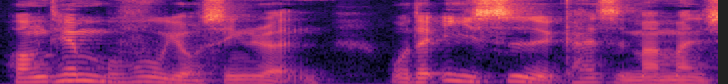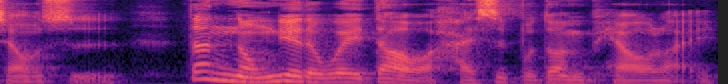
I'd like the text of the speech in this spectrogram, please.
皇天不负有心人，我的意识开始慢慢消失，但浓烈的味道还是不断飘来。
